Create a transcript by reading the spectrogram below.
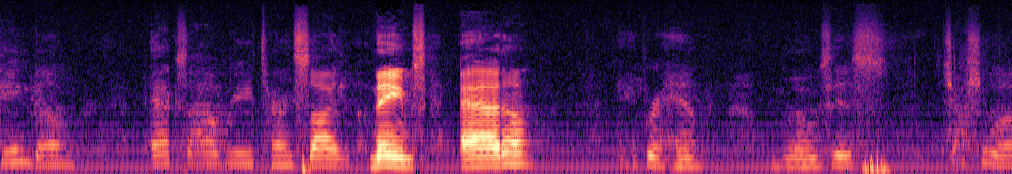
kingdom, exile, return, silent. Names Adam, Abraham, Moses, Joshua,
